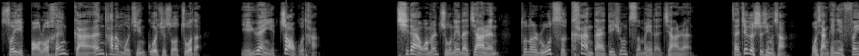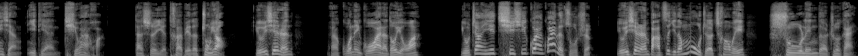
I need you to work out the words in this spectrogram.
所以保罗很感恩他的母亲过去所做的，也愿意照顾他，期待我们主内的家人都能如此看待弟兄姊妹的家人。在这个事情上，我想跟你分享一点题外话，但是也特别的重要。有一些人，呃，国内国外的都有啊，有这样一些奇奇怪怪的组织。有一些人把自己的牧者称为属灵的遮盖，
